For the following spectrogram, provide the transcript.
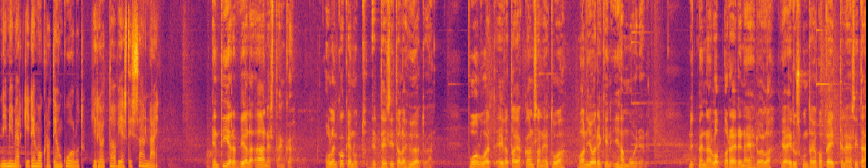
Nimimerkki Demokratia on kuollut kirjoittaa viestissään näin. En tiedä vielä äänestänkö. Olen kokenut, ettei siitä ole hyötyä. Puolueet eivät aja kansan etua, vaan joidenkin ihan muiden. Nyt mennään loppareiden ehdoilla ja eduskunta jopa peittelee sitä,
